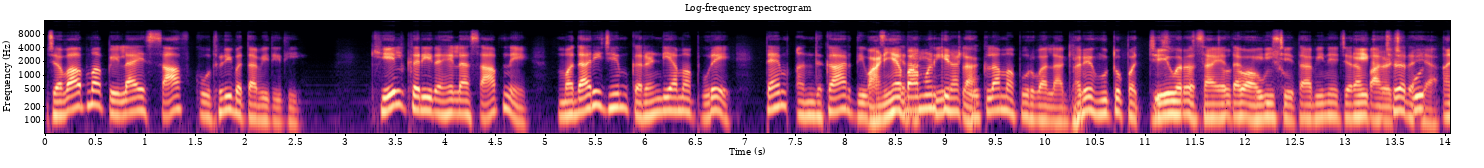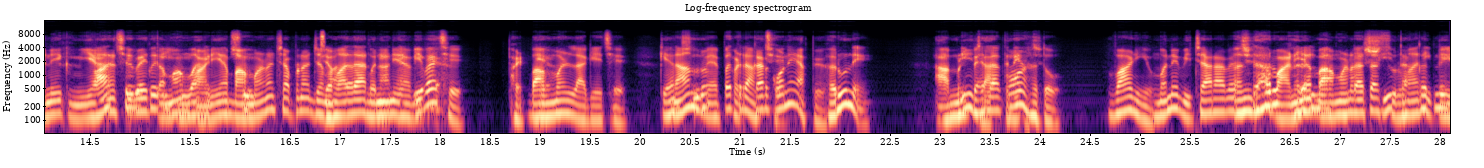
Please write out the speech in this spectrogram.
જવાબમાં પેલાએ સાફ કોથળી બતાવી દીધી. ખેલ કરી રહેલા સાપને મદારી જેમ કરંડિયામાં પૂરે તેમ અંધકાર ટોપલામાં પૂરવા લાગ્યા. અરે હું તો પચીસ વર્ષ આવું ચેતાવીને જરા પાછળ રહ્યા. અને એક મિયાણા સિવાય તમામ વાણિયા બામણ જ આપણા જમાદાર જમાદાર બનીને નાતે આવી કેવા ગયા. છે. બામણ લાગે છે. નામ મેપતરામ છે. કોને આપ્યો? ખરું ને આપણી પહેલા કોણ હતો? વાણિયો. મને વિચાર આવે છે વાણિયા બામણા સુરમાની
